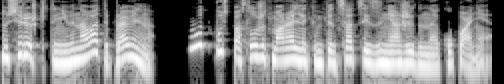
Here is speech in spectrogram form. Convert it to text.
но сережки-то не виноваты, правильно? Вот пусть послужит моральной компенсацией за неожиданное купание.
